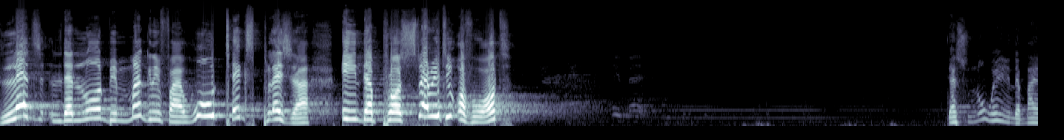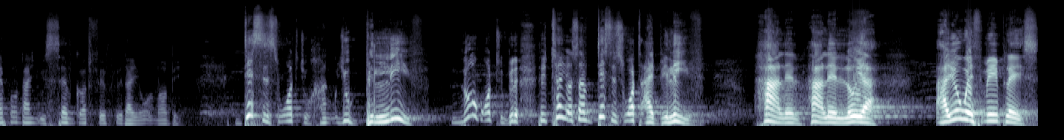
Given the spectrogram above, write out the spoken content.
let the Lord be magnified who takes pleasure in the prosperity of what? There's nowhere in the Bible that you serve God faithfully that you will not be. This is what you hang, you believe. Know what to believe. You tell yourself, this is what I believe. Hallelujah. Are you with me, please?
